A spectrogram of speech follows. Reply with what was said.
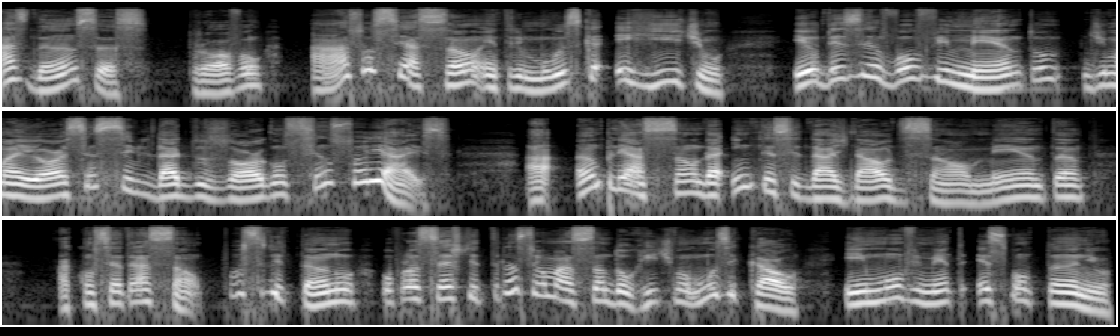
As danças provam a associação entre música e ritmo, e o desenvolvimento de maior sensibilidade dos órgãos sensoriais. A ampliação da intensidade da audição aumenta a concentração, possibilitando o processo de transformação do ritmo musical em movimento espontâneo,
